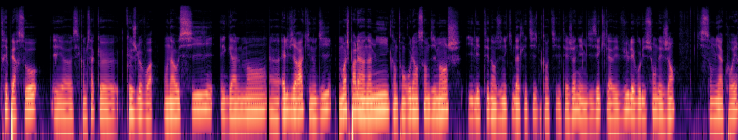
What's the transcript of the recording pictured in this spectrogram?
très perso et c'est comme ça que, que, je le vois. On a aussi également Elvira qui nous dit Moi, je parlais à un ami quand on roulait ensemble dimanche. Il était dans une équipe d'athlétisme quand il était jeune et il me disait qu'il avait vu l'évolution des gens qui se sont mis à courir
